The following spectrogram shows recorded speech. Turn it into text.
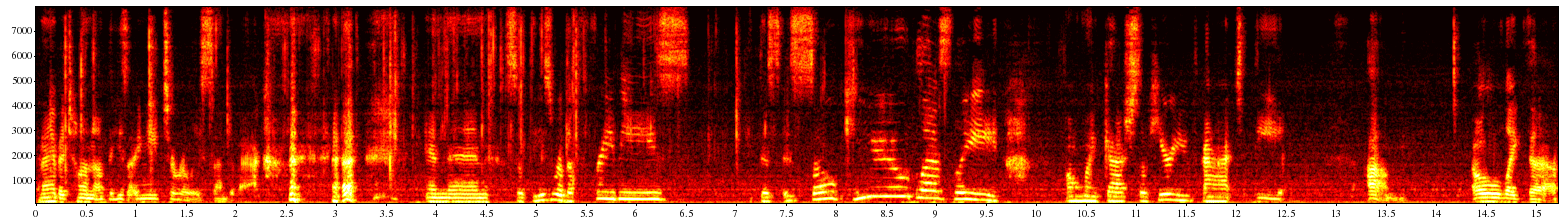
And I have a ton of these I need to really send it back. and then, so these were the freebies. This is so cute, Leslie. Oh my gosh. So here you've got the, um, oh, like the,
